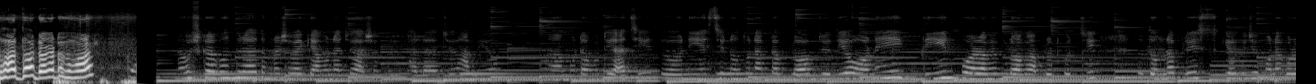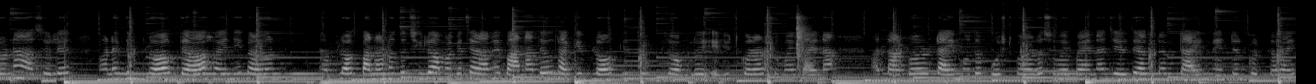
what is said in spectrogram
ধর ধর, ডগাটা ধর। নমস্কার বন্ধুরা, তোমরা সবাই কেমন আছো? আশা করি ভালো আছো, আমিও মোটামুটি আছি। তো নিয়ে এসেছি নতুন একটা ব্লগ যদিও অনেক দিন পর আমি ব্লগ আপলোড করছি। তো তোমরা প্লিজ কেউ কিছু মনে করো না, আসলে অনেকদিন ব্লগ দেওয়া হয়নি, কারণ ব্লগ বানানো তো ছিল আমার কাছে, আর আমি বানাতেও থাকি ব্লগ কিন্তু ব্লগগুলো এডিট করার সময় পাই না। আর তারপর টাইম মতো পোস্ট করারও সময় পাই না, যেহেতু একটা টাইম মেনটেন করতে হয়।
